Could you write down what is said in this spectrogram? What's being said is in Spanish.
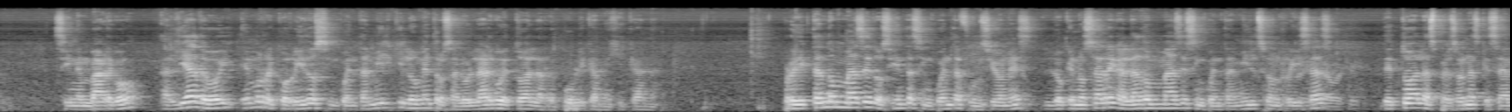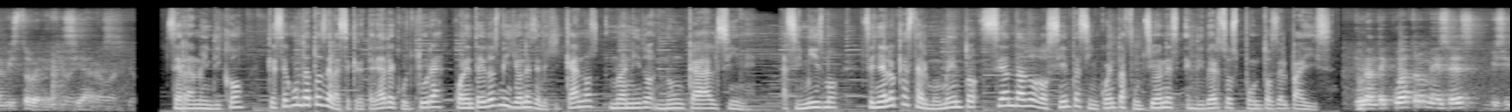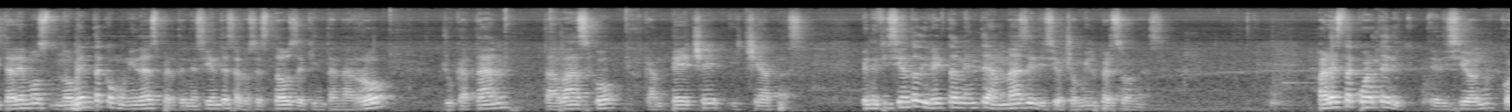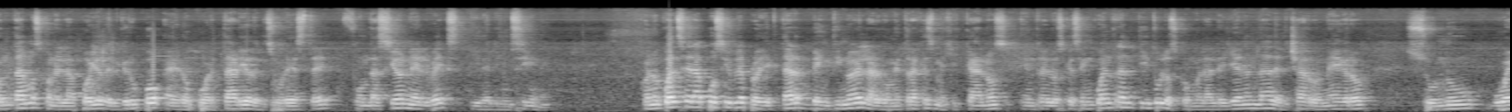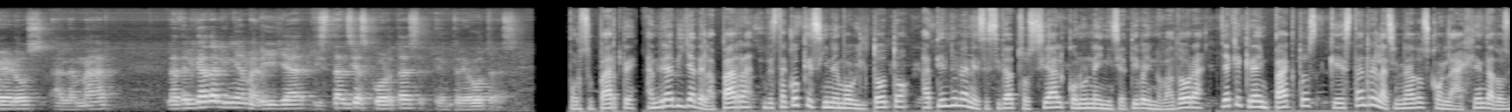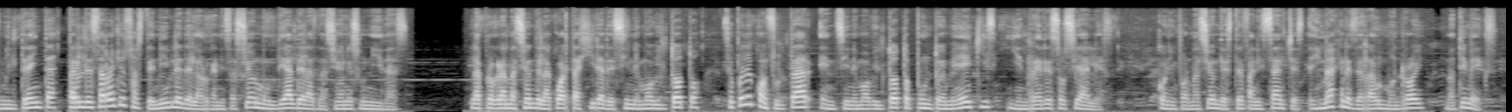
Sin embargo, al día de hoy hemos recorrido 50.000 kilómetros a lo largo de toda la República Mexicana, proyectando más de 250 funciones, lo que nos ha regalado más de 50.000 sonrisas de todas las personas que se han visto beneficiadas. Serrano indicó que según datos de la Secretaría de Cultura, 42 millones de mexicanos no han ido nunca al cine. Asimismo, señaló que hasta el momento se han dado 250 funciones en diversos puntos del país. Durante cuatro meses visitaremos 90 comunidades pertenecientes a los estados de Quintana Roo, Yucatán, Tabasco, Campeche y Chiapas, beneficiando directamente a más de 18 mil personas. Para esta cuarta edición contamos con el apoyo del Grupo Aeropuertario del Sureste, Fundación Elvex y del INCINE con lo cual será posible proyectar 29 largometrajes mexicanos, entre los que se encuentran títulos como La leyenda del charro negro, Sunú, Güeros, Alamar, La delgada línea amarilla, Distancias cortas, entre otras. Por su parte, Andrea Villa de la Parra destacó que Cine Móvil Toto atiende una necesidad social con una iniciativa innovadora, ya que crea impactos que están relacionados con la Agenda 2030 para el Desarrollo Sostenible de la Organización Mundial de las Naciones Unidas. La programación de la cuarta gira de Cine Móvil Toto se puede consultar en cinemóviltoto.mx y en redes sociales. Con información de Stephanie Sánchez e imágenes de Raúl Monroy, Notimex.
